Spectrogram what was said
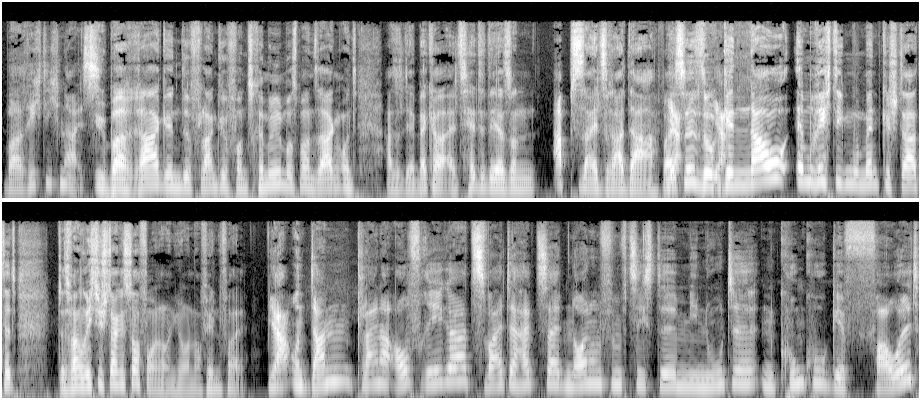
war richtig nice. Überragende Flanke von Trimmel, muss man sagen. Und also der Becker, als hätte der so ein Abseitsradar, weißt ja, du? So ja. genau im richtigen Moment gestartet. Das war ein richtig starkes Tor von Union, auf jeden Fall. Ja, und dann kleiner Aufreger, zweite Halbzeit, 59. Minute, ein Kunku gefault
